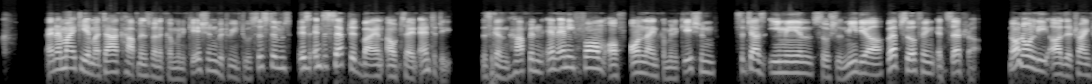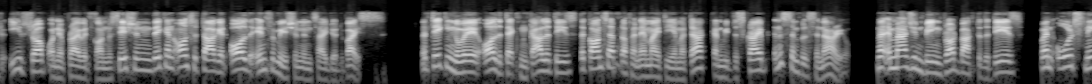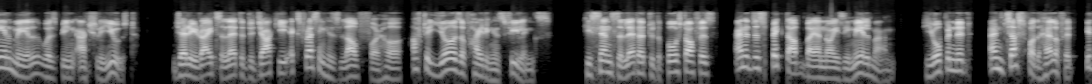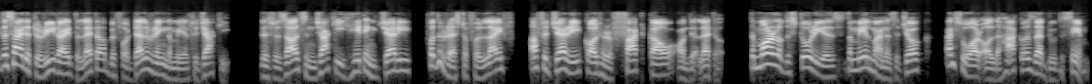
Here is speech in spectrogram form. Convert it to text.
An MITM attack happens when a communication between two systems is intercepted by an outside entity. This can happen in any form of online communication, such as email, social media, web surfing, etc. Not only are they trying to eavesdrop on your private conversation, they can also target all the information inside your device. Now, taking away all the technicalities, the concept of an MITM attack can be described in a simple scenario. Now imagine being brought back to the days when old snail mail was being actually used. Jerry writes a letter to Jackie expressing his love for her after years of hiding his feelings. He sends the letter to the post office and it is picked up by a noisy mailman. He opened it and just for the hell of it, he decided to rewrite the letter before delivering the mail to Jackie. This results in Jackie hating Jerry for the rest of her life after Jerry called her a fat cow on the letter. The moral of the story is the mailman is a jerk and so are all the hackers that do the same.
